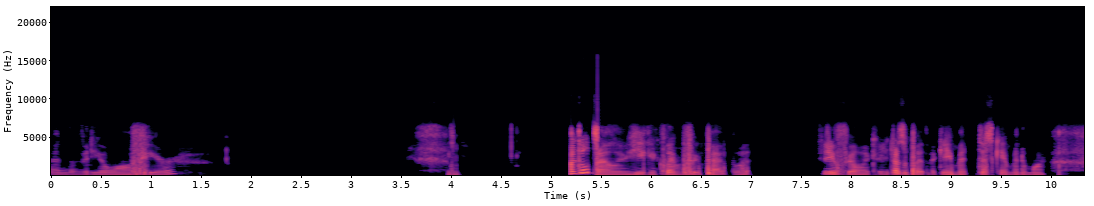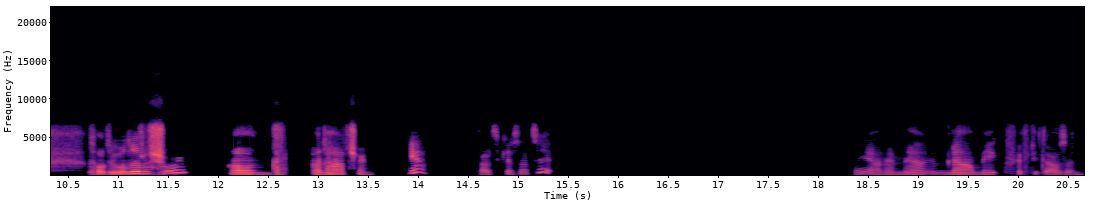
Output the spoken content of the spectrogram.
end the video off here. I told Tyler he can claim a free pet, but he didn't feel like it. He doesn't play that game this game anymore. So I'll do a little short um on hatching. Yeah, that's guess that's it. Yeah, and I now make fifty thousand.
